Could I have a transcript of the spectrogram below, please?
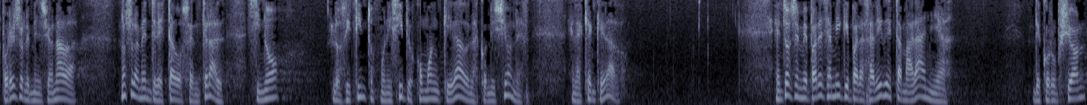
Por eso le mencionaba no solamente el Estado central, sino los distintos municipios, cómo han quedado en las condiciones en las que han quedado. Entonces me parece a mí que para salir de esta maraña de corrupción,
